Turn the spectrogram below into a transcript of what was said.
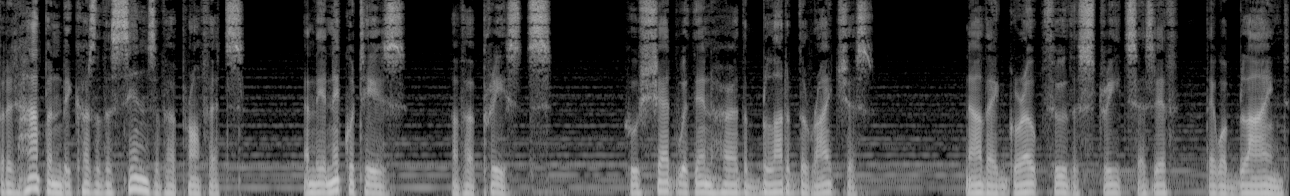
But it happened because of the sins of her prophets and the iniquities of her priests, who shed within her the blood of the righteous. Now they grope through the streets as if they were blind.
